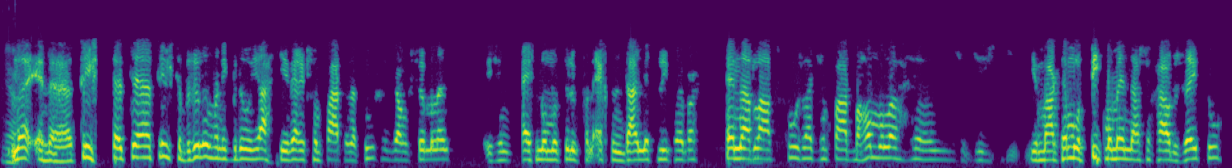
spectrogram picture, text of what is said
Ja. Nee, en eh triest, het, eh, trieste bedoeling, want ik bedoel, ja, je werkt zo'n paard naartoe. Zo'n Young Summerland is een eigendom natuurlijk van echt een duinlichthebber. En na de laatste koers laat je zo'n paard behandelen. Eh, je, je, je maakt helemaal een piekmoment naar zijn gouden zweep toe.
